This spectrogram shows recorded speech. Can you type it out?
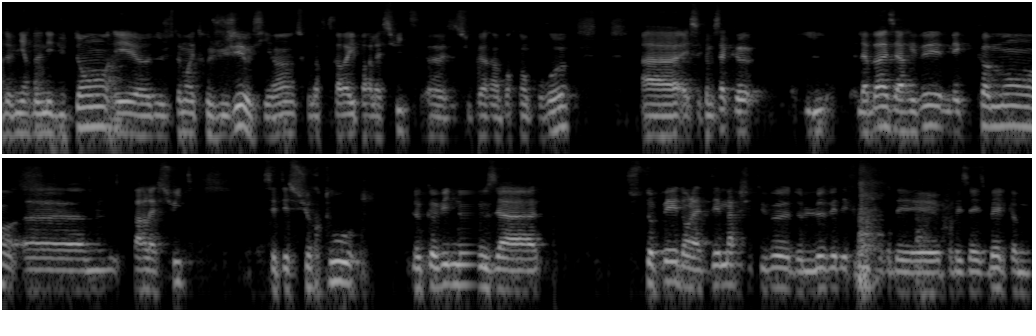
de venir donner du temps et euh, de justement être jugé aussi, hein, parce que leur travail par la suite, euh, c'est super important pour eux. Euh, et c'est comme ça que la base est arrivée, mais comment par la suite, c'était surtout le Covid nous a stopper dans la démarche, si tu veux, de lever des fonds pour des, pour des ASBL comme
